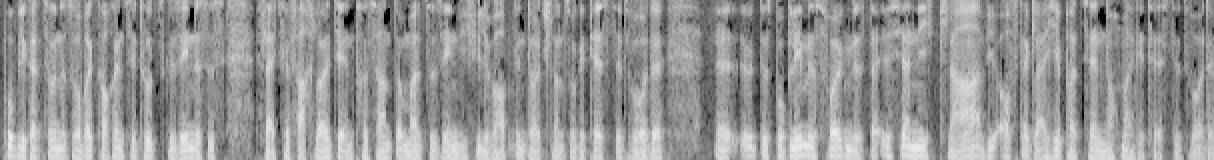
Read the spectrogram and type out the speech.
Publikation des Robert Koch Instituts gesehen. Das ist vielleicht für Fachleute interessant, um mal zu sehen, wie viel überhaupt in Deutschland so getestet wurde. Äh, das Problem ist folgendes. Da ist ja nicht klar, wie oft der gleiche Patient nochmal getestet wurde.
